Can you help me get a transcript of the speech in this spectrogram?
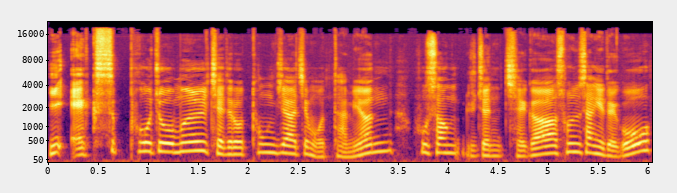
이 엑스포좀을 제대로 통제하지 못하면 후성 유전체가 손상이 되고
